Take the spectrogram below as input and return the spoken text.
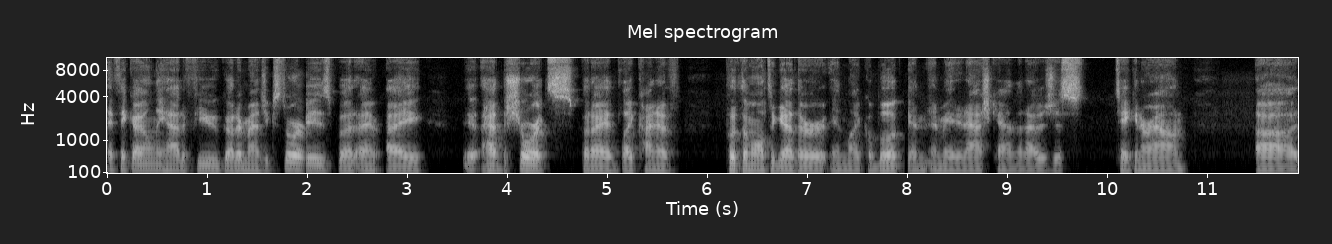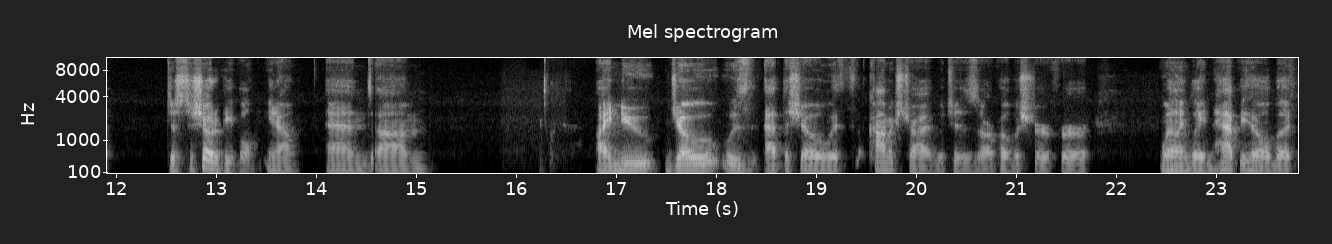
I think I only had a few gutter magic stories, but I I had the shorts, but I had like kind of put them all together in like a book and, and made an ash can that I was just taking around uh just to show to people, you know. And um I knew Joe was at the show with ComixTribe, which is our publisher for Wailing Blade and Happy Hill, but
